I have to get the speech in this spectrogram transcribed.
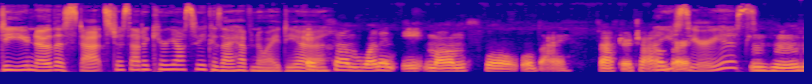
do you know the stats just out of curiosity? Because I have no idea. It's um one in eight moms will will die after Are you childbirth. serious? Mm-hmm.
